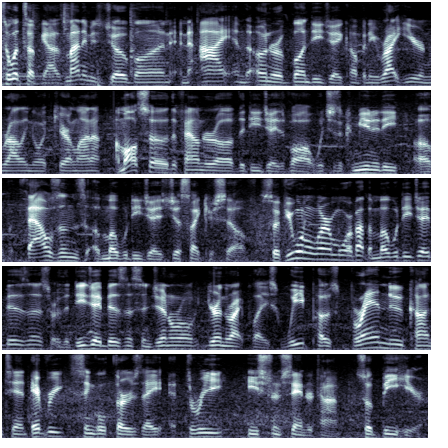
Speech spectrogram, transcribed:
So what's up guys, my name is Joe Bunn and I am the owner of Bunn DJ Company right here in Raleigh, North Carolina. I'm also the founder of the DJ's Vault, which is a community of thousands of mobile DJs just like yourself. So if you want to learn more about the mobile DJ business or the DJ business in general, you're in the right place. We post brand new content every single Thursday at 3 Eastern Standard Time, so be here.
